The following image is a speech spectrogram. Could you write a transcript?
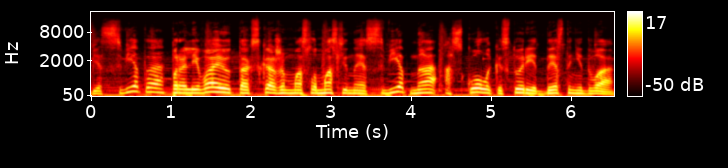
без света» проливают, так скажем, масло-масляное свет на осколок истории Destiny 2.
